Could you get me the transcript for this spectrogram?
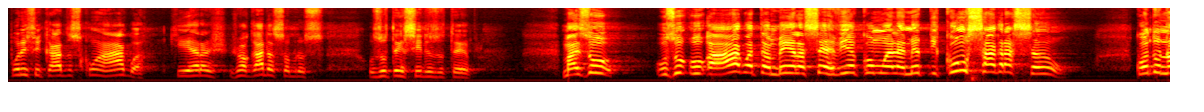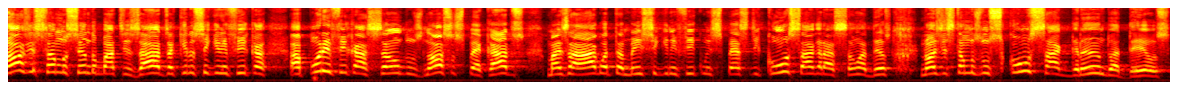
purificados com a água que era jogada sobre os, os utensílios do templo. Mas o, os, o, a água também ela servia como um elemento de consagração. Quando nós estamos sendo batizados, aquilo significa a purificação dos nossos pecados, mas a água também significa uma espécie de consagração a Deus. Nós estamos nos consagrando a Deus.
